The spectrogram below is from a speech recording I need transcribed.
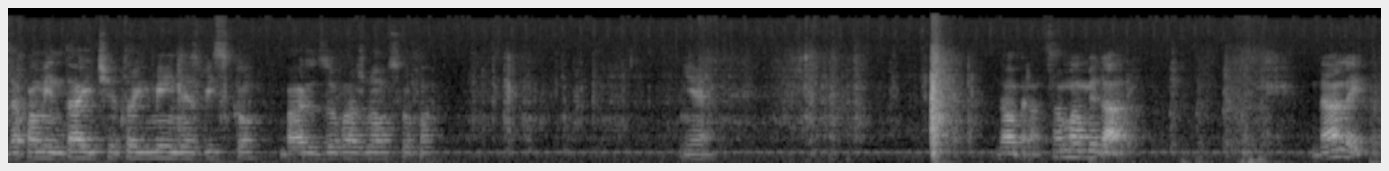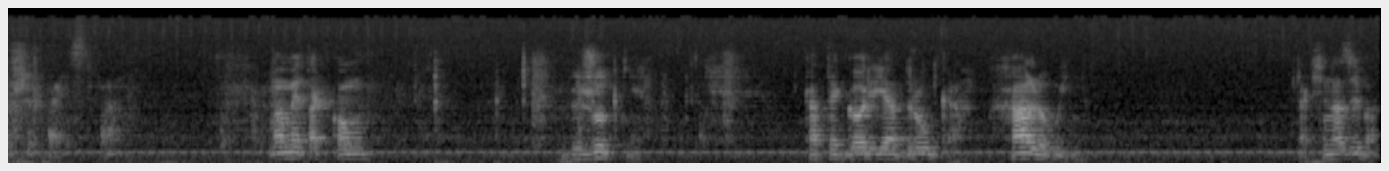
Zapamiętajcie to imię i nazwisko. Bardzo ważna osoba. Nie. Dobra, co mamy dalej? Dalej, proszę Państwa, mamy taką wyrzutnię. Kategoria druga. Halloween. Tak się nazywa.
